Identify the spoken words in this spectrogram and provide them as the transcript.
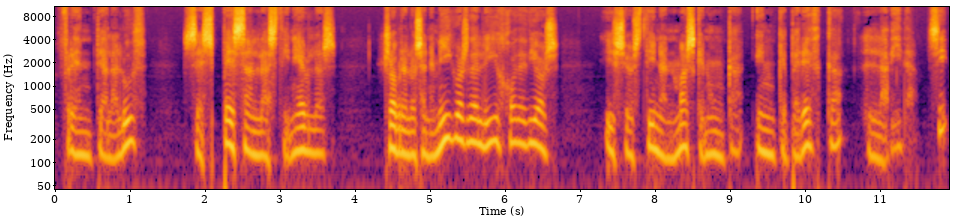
frente a la luz se espesan las tinieblas sobre los enemigos del Hijo de Dios y se obstinan más que nunca en que perezca la vida. Sí,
